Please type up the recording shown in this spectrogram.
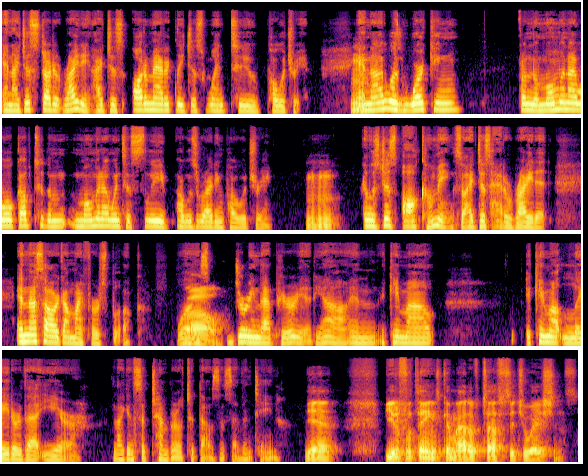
And I just started writing. I just automatically just went to poetry. Mm. And I was working from the moment I woke up to the moment I went to sleep, I was writing poetry. Mm-hmm. It was just all coming. So I just had to write it. And that's how I got my first book was wow. during that period. Yeah. And it came out, it came out later that year, like in September of 2017. Yeah. Beautiful things come out of tough situations.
